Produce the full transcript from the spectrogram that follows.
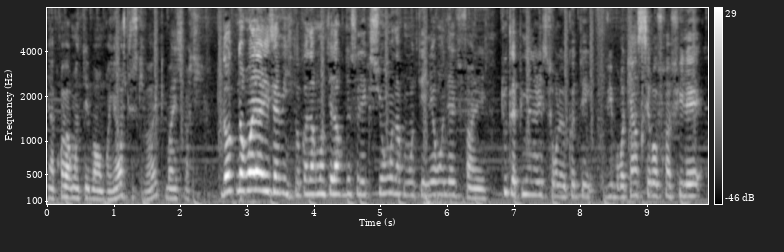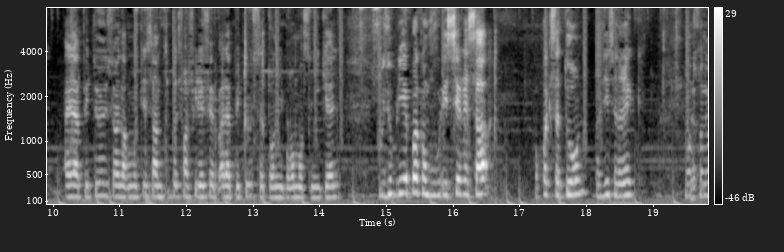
Et après, on va remonter bon, embrayage, tout ce qui va avec. Bon, allez, c'est parti. Donc, nous voilà, les amis. Donc, on a remonté l'arbre de sélection, on a remonté les rondelles, enfin, les- toute la pignonnerie sur le côté vibroquin, serre frein filet à la péteuse. On a remonté ça un petit peu de frein filet faible à la péteuse, ça tourne librement, c'est nickel. Vous oubliez pas quand vous voulez serrer ça, pour pas que ça tourne. Vas-y, Cédric, montre-nous.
